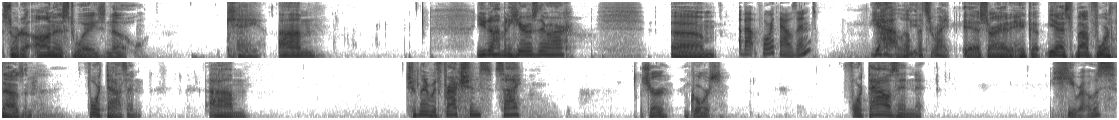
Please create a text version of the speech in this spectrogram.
sort of honest ways, no. Okay. Um. You know how many heroes there are? Um, About 4,000. Yeah, well, that's right. yeah, sorry, I had a hiccup. Yes, about 4,000. Four thousand. Um. You familiar with fractions, Sai? Sure, of course. 4,000 heroes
